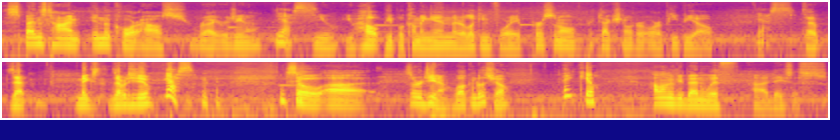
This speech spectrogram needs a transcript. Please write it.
spends time in the courthouse, right, Regina? Yes. And you, you help people coming in that are looking for a personal protection order or a PPO. Yes. Is that, that makes is that what you do? Yes. so, uh, so Regina, welcome to the show. Thank you. How long have you been with uh, DASAS?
